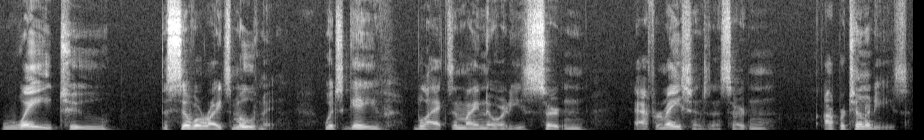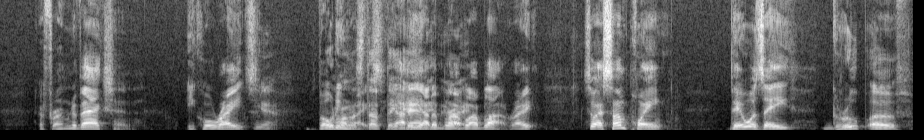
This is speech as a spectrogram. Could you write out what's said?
way to the civil rights movement, which gave blacks and minorities certain affirmations and certain opportunities, affirmative action, equal rights, Yeah. voting rights, stuff they yada yada, blah right. blah blah. Right. So at some point, there was a group of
